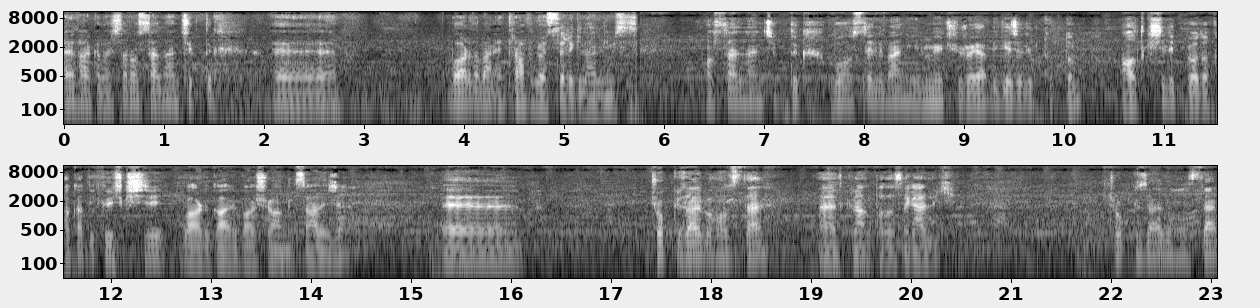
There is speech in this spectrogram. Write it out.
Evet arkadaşlar hostelden çıktık. Ee, bu arada ben etrafı göstererek ilerleyeyim size. Hostelden çıktık. Bu hosteli ben 23 euroya bir gecelik tuttum. 6 kişilik bir oda fakat 2-3 kişi vardı galiba şu anlık sadece. Ee, çok güzel bir hostel. Evet Grand Palace'a geldik. Çok güzel bir hostel.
